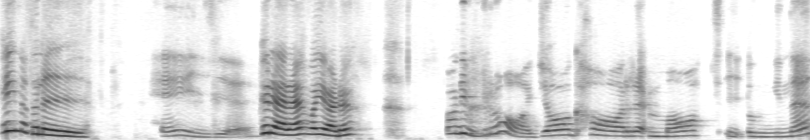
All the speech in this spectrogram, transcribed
Hej Nathalie! Hej! Hur är det? Vad gör du? Ja, det är bra. Jag har mat i ugnen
